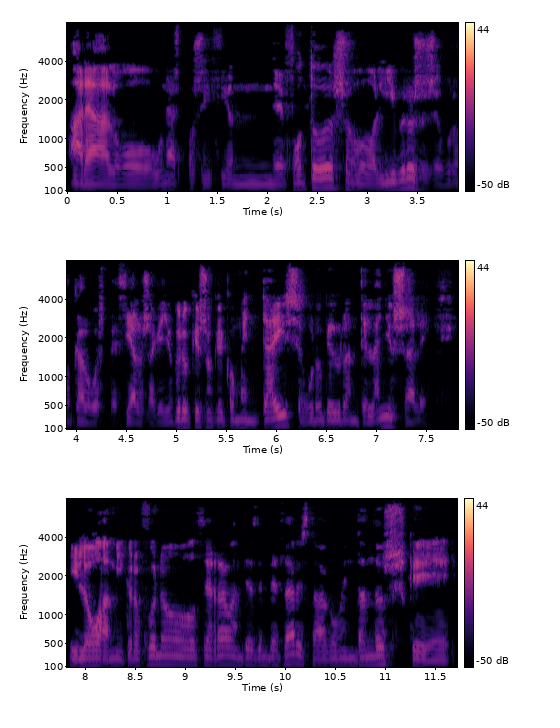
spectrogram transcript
hará algo, una exposición de fotos o libros o seguro que algo especial. O sea que yo creo que eso que comentáis seguro que durante el año sale. Y luego a micrófono cerrado antes de empezar estaba comentando que,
